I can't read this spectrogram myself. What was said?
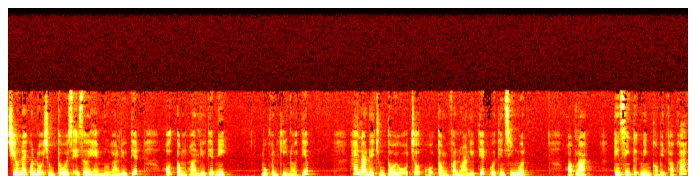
Chiều nay quân đội chúng tôi sẽ rời hẻm núi hỏa lưu thiết Hộ tống hỏa lưu thiết đi. Mục Vân Kỳ nói tiếp, Hay là để chúng tôi hỗ trợ hộ tống phần hỏa lưu thiết của tiên sinh luôn. Hoặc là, tiên sinh tự mình có biện pháp khác.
